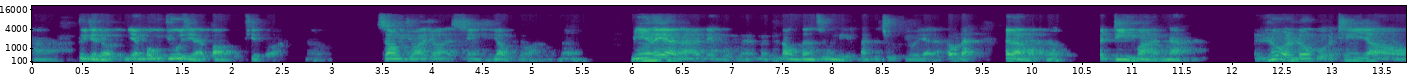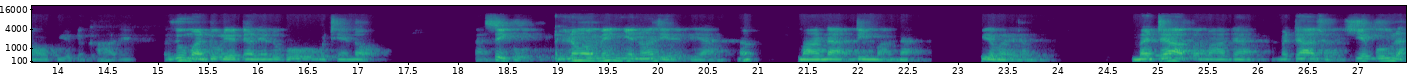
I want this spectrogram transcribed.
ဟာသူကြတော့မျက်မုံကြိုးစရာကောင်းဖြစ်သွားနော်စောင်းကြွားကြွားအဆင့်ရောက်သွားနော်မြင်လိုက်ရတာနဲ့ကိုပဲနှောင်တန်စုနေအတချို့ပြောရတာဟုတ်လားအဲ့ဒါမှနော်အတိမာနအလွန်အလွန်ကိုအထင်ရောက်ပြီးတော့တခါတည်းဘယ်သူမှတူတယ်တန်တယ်လို့ကိုမထင်တော့ဒါစိတ်ကိုအလွန်အမင်းညှဉ်းနှွမ်းစေတဲ့တရားနော်မာနအတိမာနပြီးတော့ပါတယ်တော့ မဒပမာဒမဒဆိုတာရှင်ဘူးတာ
